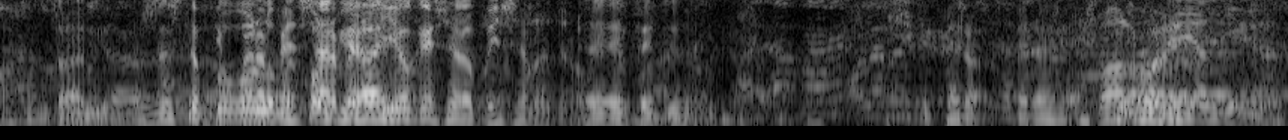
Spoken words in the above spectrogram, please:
al contrario. Es de este juego lo mejor que pensármelo hay. yo que se lo piense el otro. Eh, efectivamente. Però, però és Vol Corea Corea- el lligat.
